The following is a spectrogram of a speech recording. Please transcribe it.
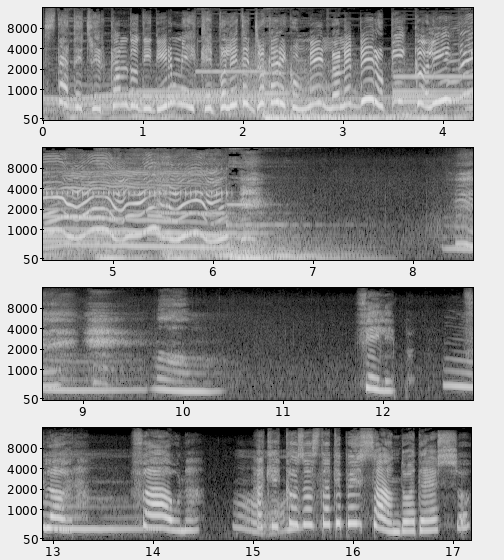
State cercando di dirmi che volete giocare con me, non è vero, piccoli? Philip, Flora, Fauna, a che cosa state pensando adesso?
